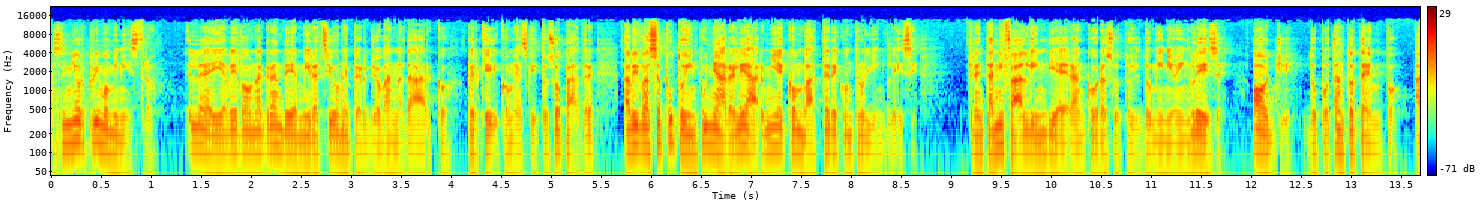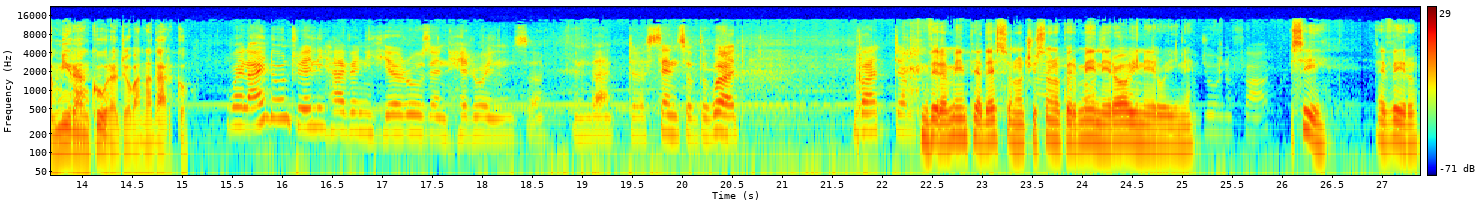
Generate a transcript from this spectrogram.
Signor Primo Ministro, lei aveva una grande ammirazione per Giovanna d'Arco, perché, come ha scritto suo padre, aveva saputo impugnare le armi e combattere contro gli inglesi. Trent'anni fa l'India era ancora sotto il dominio inglese. Oggi, dopo tanto tempo, ammira ancora Giovanna d'Arco? Well, I don't really have any heroes and heroines in that uh, sense of the word. Um, Veramente adesso non ci sono per me né eroi né eroine. Sì, è vero.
